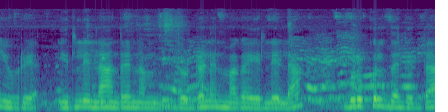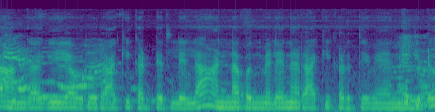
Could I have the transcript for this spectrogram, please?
ಇವರು ಇರಲಿಲ್ಲ ಅಂದರೆ ನಮ್ಮ ದೊಡ್ಡಣ್ಣನ ಮಗ ಇರಲಿಲ್ಲ. ಗುರುಕುಲದಲ್ಲಿದ್ದ ಹಂಗಾಗಿ ಅವರು ರಾಖಿ ಕಟ್ಟಿರಲಿಲ್ಲ. ಅಣ್ಣ ಬಂದಮೇಲೆ ರಾಖಿ ಕಟ್ತೀವಿ ಅಂದ್ಬಿಟ್ಟು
